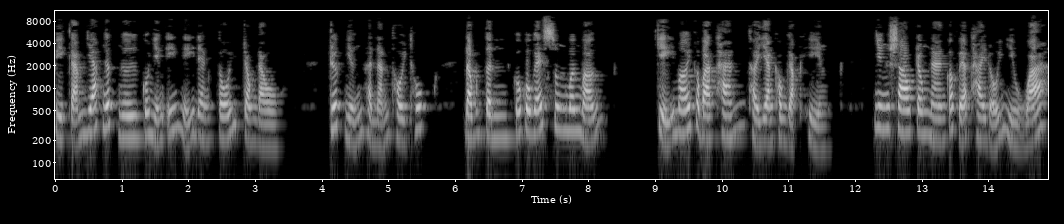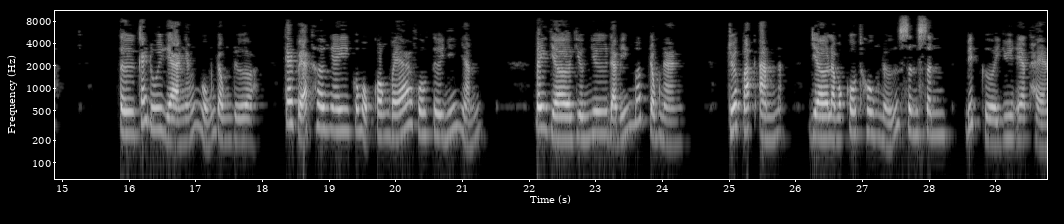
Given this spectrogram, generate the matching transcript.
vì cảm giác ngất ngư của những ý nghĩ đen tối trong đầu? Trước những hình ảnh thôi thúc, động tình của cô gái Xuân Mơn mởn chỉ mới có ba tháng thời gian không gặp Hiền, nhưng sao trong nàng có vẻ thay đổi nhiều quá. Từ cái đuôi gà ngắn ngủn đồng đưa, cái vẻ thơ ngây của một con bé vô tư nhí nhảnh, bây giờ dường như đã biến mất trong nàng. Trước mắt anh, giờ là một cô thôn nữ xinh xinh, biết cười duyên e thẹn,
